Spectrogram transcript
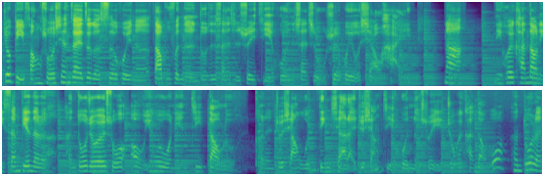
就比方说，现在这个社会呢，大部分的人都是三十岁结婚，三十五岁会有小孩。那你会看到你身边的人很多就会说哦，因为我年纪到了，可能就想稳定下来，就想结婚了，所以就会看到哇，很多人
